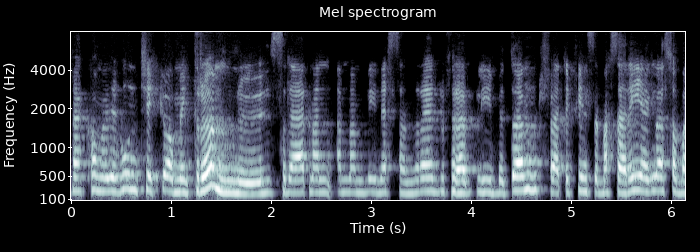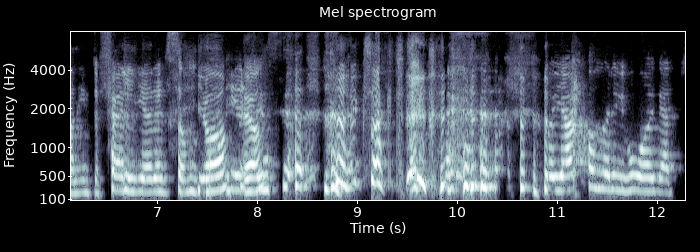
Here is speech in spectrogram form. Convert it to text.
vad kommer hon tycka om mitt rum nu? Så där att man, att man blir nästan rädd för att bli bedömd för att det finns en massa regler som man inte följer. Som ja, ja. exakt. och jag kommer ihåg att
